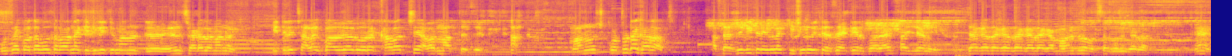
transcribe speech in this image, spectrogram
গোসায় কথা বলতে পারে না, কিছু কিছু মানুষ ভেরেন শর্টালা মানুষ। এদের চালাক ভাবে ওরা খাওয়াচ্ছে, আবার মারতেছে। আহ, মানুষ কতটা খারাপ। আর ভিতরে এগুলো কিছু রইতেছে একের পর এক ফাইলামি জায়গা জায়গা জায়গা মানুষের অবস্থা খারাপ হ্যাঁ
